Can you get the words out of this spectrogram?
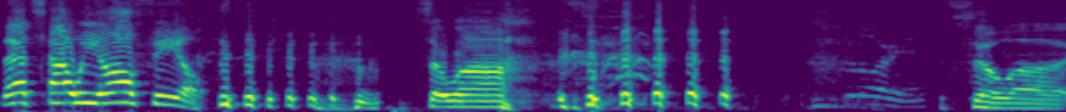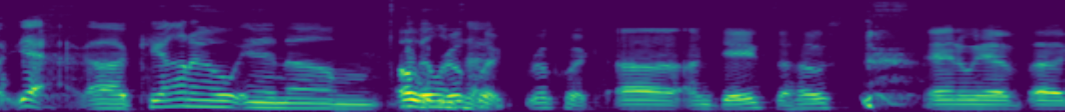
That's how we all feel. So uh, Glorious. so uh, yeah, uh, Keanu in um. Oh, Bill and real Ted. quick, real quick. Uh, I'm Dave, the host, and we have uh,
